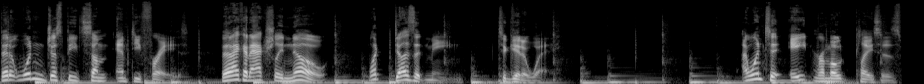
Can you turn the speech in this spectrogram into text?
That it wouldn't just be some empty phrase. That I could actually know what does it mean to get away. I went to eight remote places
